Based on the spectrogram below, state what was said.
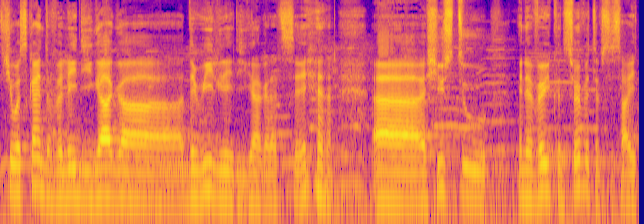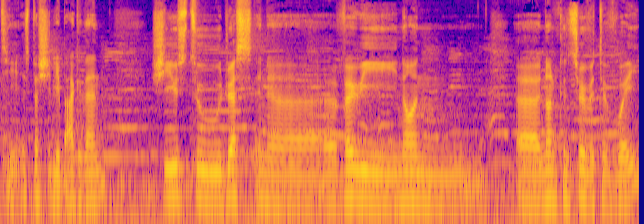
She was kind of a Lady Gaga, the real Lady Gaga, let's say. uh, she used to, in a very conservative society, especially back then, she used to dress in a very non uh, non-conservative way.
